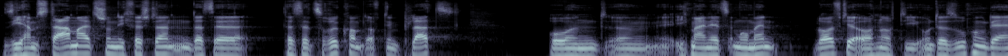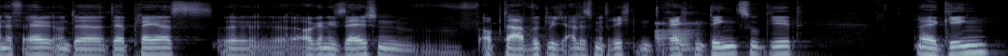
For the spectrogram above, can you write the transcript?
sie haben es damals schon nicht verstanden, dass er, dass er zurückkommt auf den Platz und ähm, ich meine jetzt im Moment läuft ja auch noch die Untersuchung der NFL und der, der Players äh, Organization, ob da wirklich alles mit rechten, mhm. rechten Dingen zugeht, äh, ging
